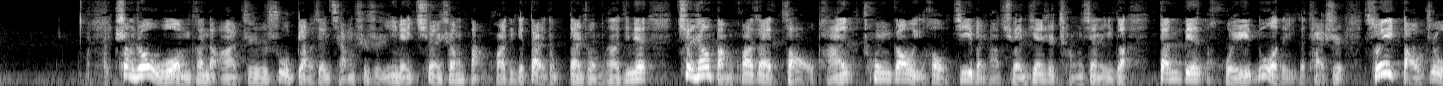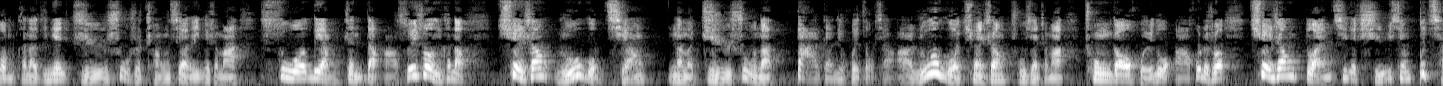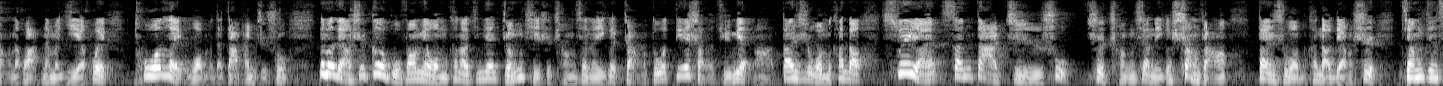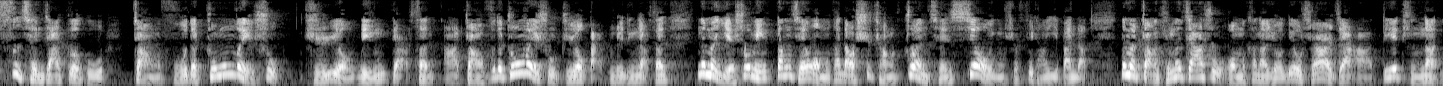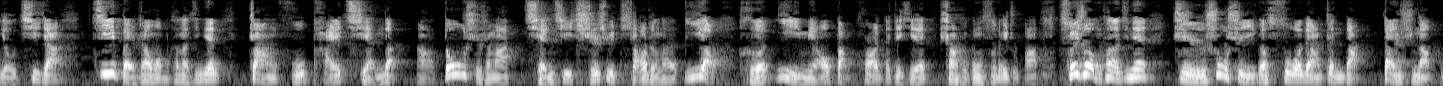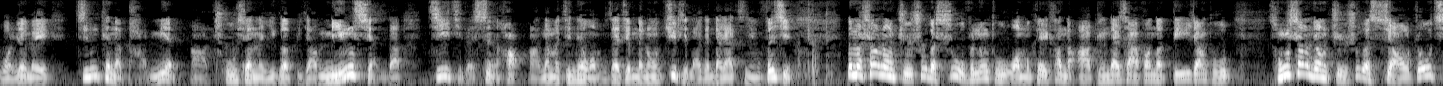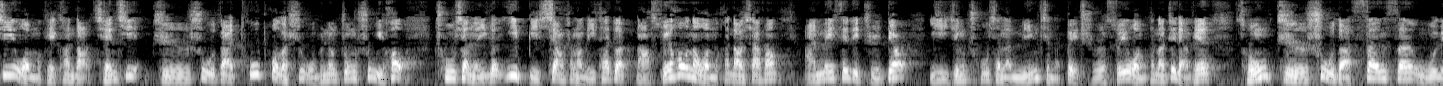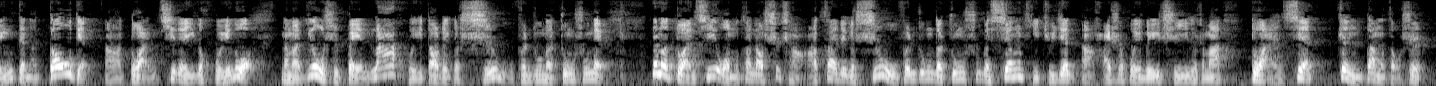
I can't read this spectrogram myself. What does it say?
上周五我们看到啊，指数表现强势，是因为券商板块的一个带动。但是我们看到今天券商板块在早盘冲高以后，基本上全天是呈现了一个单边回落的一个态势，所以导致我们看到今天指数是呈现了一个什么缩量震荡啊。所以说我们看到券商如果强。那么指数呢，大概率会走强啊。如果券商出现什么冲高回落啊，或者说券商短期的持续性不强的话，那么也会拖累我们的大盘指数。那么两市个股方面，我们看到今天整体是呈现了一个涨多跌少的局面啊。但是我们看到，虽然三大指数是呈现了一个上涨，但是我们看到两市将近四千家个股涨幅的中位数。只有零点三啊，涨幅的中位数只有百分之零点三，那么也说明当前我们看到市场赚钱效应是非常一般的。那么涨停的家数，我们看到有六十二家啊，跌停呢有七家，基本上我们看到今天涨幅排前的啊，都是什么前期持续调整的医药和疫苗板块的这些上市公司为主啊，所以说我们看到今天指数是一个缩量震荡。但是呢，我认为今天的盘面啊出现了一个比较明显的积极的信号啊。那么今天我们在节目当中具体来跟大家进行分析。那么上证指数的十五分钟图，我们可以看到啊，平台下方的第一张图。从上证指数的小周期，我们可以看到，前期指数在突破了十五分钟中枢以后，出现了一个一笔向上的离开段啊。随后呢，我们看到下方 MACD 指标已经出现了明显的背驰，所以我们看到这两天从指数的三三五零点的高点啊，短期的一个回落，那么又是被拉回到这个十五分钟的中枢内。那么短期我们看到市场啊，在这个十五分钟的中枢的箱体区间啊，还是会维持一个什么短线震荡走势。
